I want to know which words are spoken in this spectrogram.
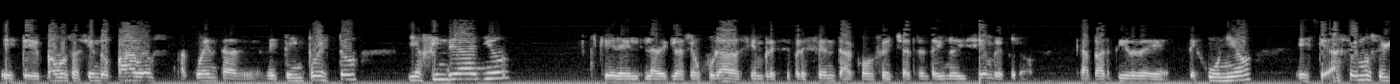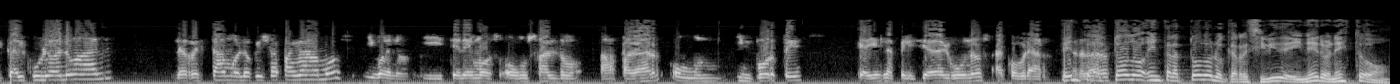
este, vamos haciendo pagos a cuenta de, este impuesto y a fin de año, que la declaración jurada siempre se presenta con fecha 31 de diciembre, pero a partir de, de junio, este, hacemos el cálculo anual, le restamos lo que ya pagamos y bueno, y tenemos o un saldo a pagar o un importe que ahí es la felicidad de algunos a cobrar. ¿Entra todo, entra todo lo que recibí de dinero en esto?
